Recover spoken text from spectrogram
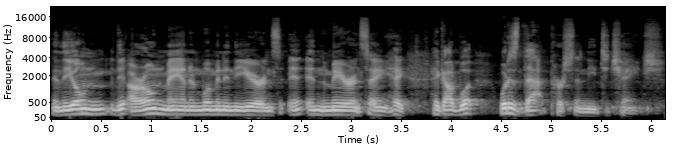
and the own, the, our own man and woman in the, ear and, in the mirror and saying, hey, hey, God, what, what does that person need to change?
